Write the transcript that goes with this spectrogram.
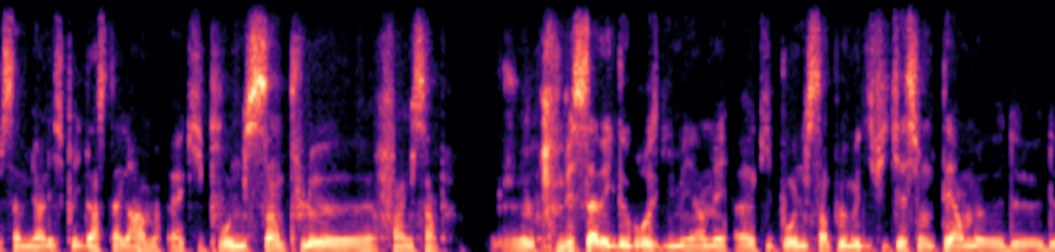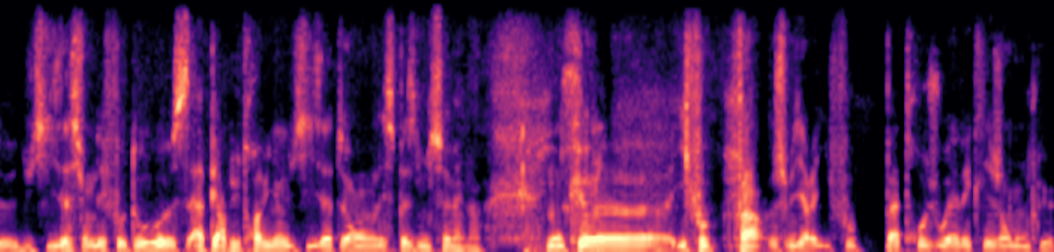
ça me vient à l'esprit d'Instagram euh, qui pour une simple une simple je mets ça avec de grosses guillemets, hein, mais euh, qui pour une simple modification de terme de, d'utilisation des photos euh, a perdu 3 millions d'utilisateurs en l'espace d'une semaine. Hein. Donc il faut, enfin, je veux dire, il faut pas trop jouer avec les gens non plus,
